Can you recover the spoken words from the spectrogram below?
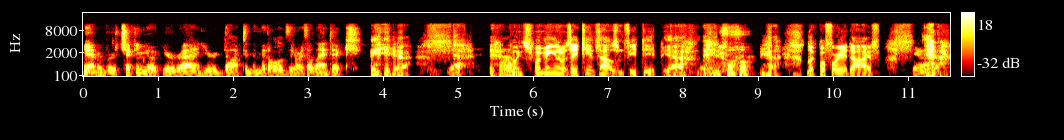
yeah, I remember checking out your uh, your docked in the middle of the North Atlantic. yeah, yeah, yeah um, going swimming and it was eighteen thousand feet deep. Yeah, yeah. Look before you dive. Yeah. yeah.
